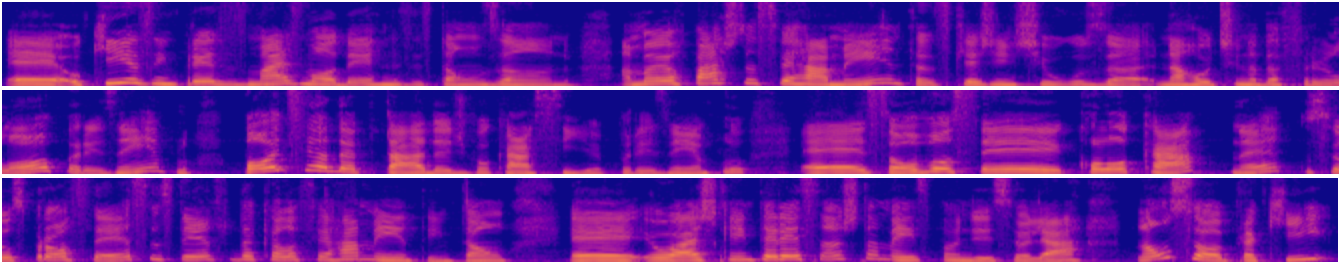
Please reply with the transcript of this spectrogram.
é, o que as empresas mais modernas estão usando? A maior parte das ferramentas que a gente usa na rotina da Freeló, por exemplo, pode ser adaptada à advocacia. Por exemplo, é só você colocar né, os seus processos dentro daquela ferramenta. Então, é, eu acho que é interessante também expandir esse olhar, não só para que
